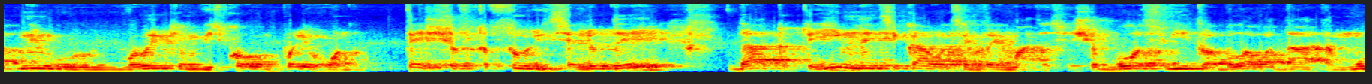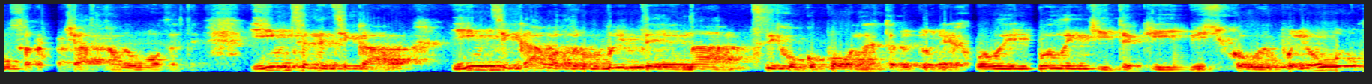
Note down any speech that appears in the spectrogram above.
одним великим військовим полігоном. Те, що стосується людей, да, тобто їм не цікаво цим займатися, щоб було світло, була вода, там мусор вчасно вивозити. Їм це не цікаво. Їм цікаво зробити на цих окупованих територіях великий такий військовий полігон,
